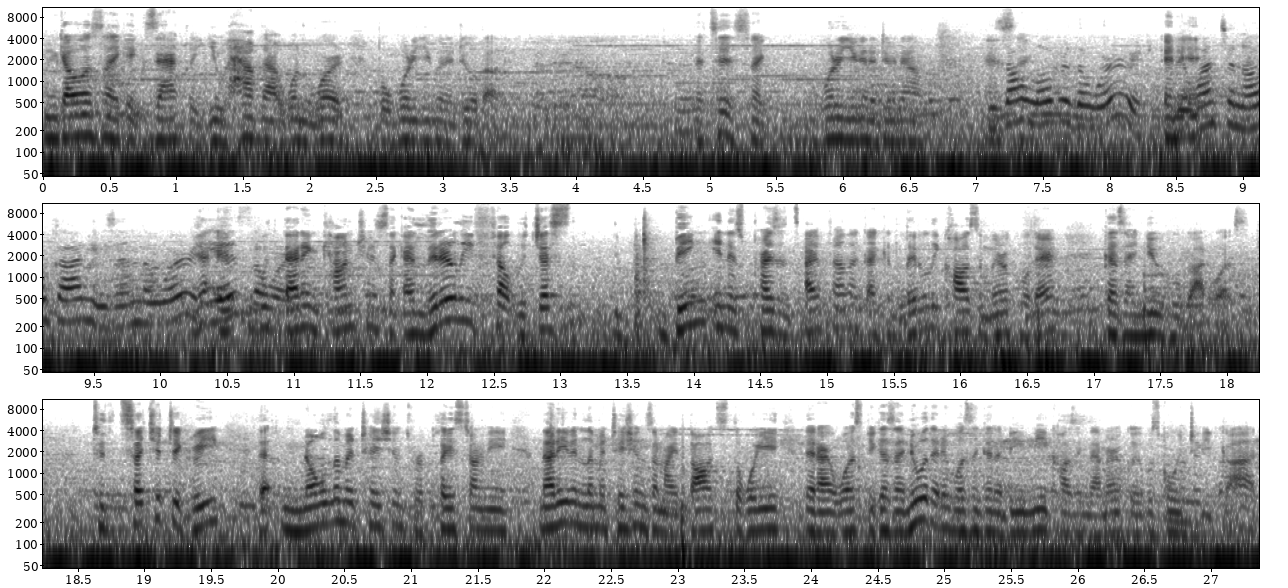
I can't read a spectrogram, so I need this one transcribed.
And God was like, exactly, you have that one word, but what are you going to do about it? That's it. It's like, what are you going to do now? He's It's all like- over the word. And you it- want to know God, he's in the word. Yeah, he is the word. that encounter, it's like I literally felt with just being in His presence, I felt like I could literally cause a miracle there because I knew who God was. To such a degree that no limitations were placed on me, not even limitations on my thoughts, the way that I was, because I knew that it wasn't going to be me causing that miracle, it was going to be God.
